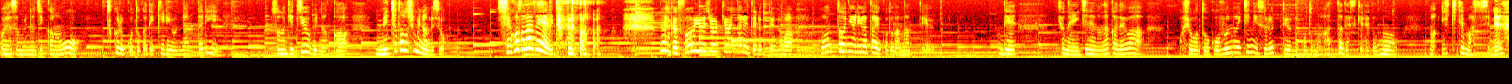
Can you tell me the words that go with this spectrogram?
お休みの時間を作ることができるようになったりその月曜日なんかめっちゃ楽しみなんですよ仕事だぜ！みたいな。なんかそういう状況に慣れてるっていうのは本当にありがたいことだなっていう。で去年1年の中ではお仕事を5分の1にするっていうようなこともあったですけれどもまあ生きてますしね。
